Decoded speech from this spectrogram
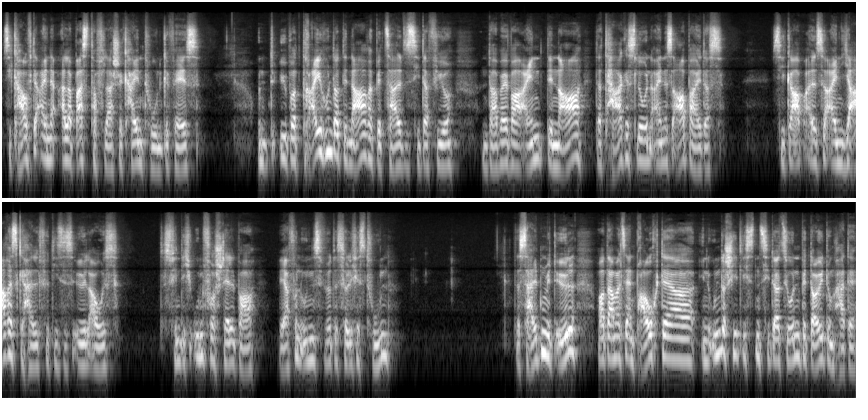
Sie kaufte eine Alabasterflasche, kein Tongefäß. Und über 300 Denare bezahlte sie dafür. Und dabei war ein Denar der Tageslohn eines Arbeiters. Sie gab also ein Jahresgehalt für dieses Öl aus. Das finde ich unvorstellbar. Wer von uns würde solches tun? Das Salben mit Öl war damals ein Brauch, der in unterschiedlichsten Situationen Bedeutung hatte.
